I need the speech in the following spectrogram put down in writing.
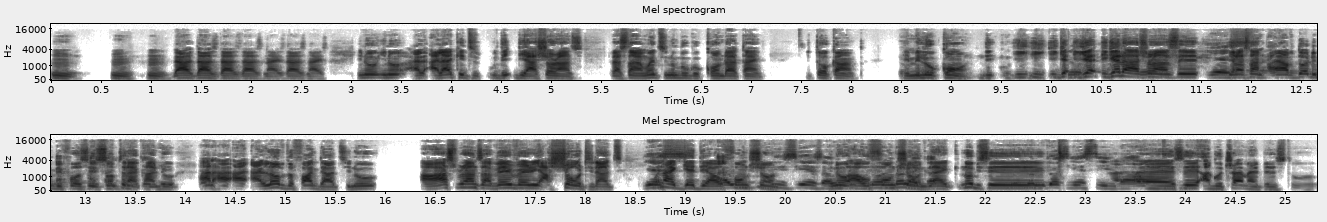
Hmm. Hmm. Hmm. That, that's that's that's nice. That's nice. You know, you know, I, I like it the, the assurance. Last time I went to Nubu come that time. He talk camp. Emilio come. He, he, he, get, he get he get that assurance. Say, Yes. you understand? I have done it before, so it's something I can do. And I, I I love the fact that you know our aspirants are very very assured that when I get there, I'll I will function. this, yes, I You know, I'll no, not function. like, Like, no, be I, no, say, just yes, say, uh, say I go try my best to.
